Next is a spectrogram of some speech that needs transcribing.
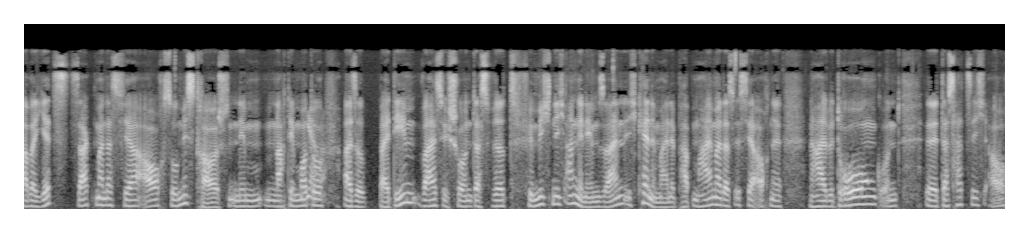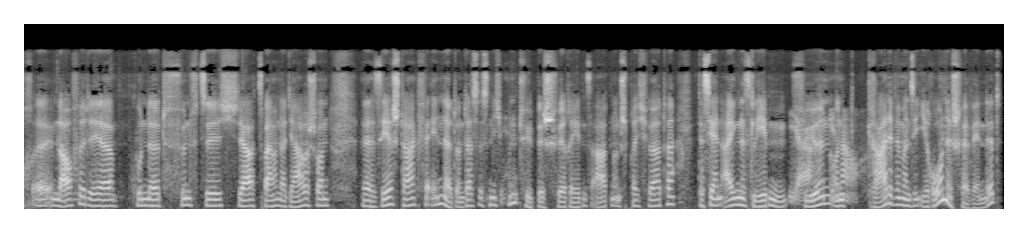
Aber jetzt sagt man das ja auch so misstrauisch, nach dem Motto, ja. also bei dem weiß ich schon, das wird für mich nicht angenehm sein. Ich kenne meine Pappenheimer, das ist ja auch eine, eine halbe Drohung und äh, das hat sich auch äh, im Laufe der 150, ja 200 Jahre schon äh, sehr stark verändert. Und das ist nicht untypisch für Redensarten und Sprichwörter, dass sie ein eigenes Leben ja, führen genau. und gerade wenn man sie ironisch verwendet,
